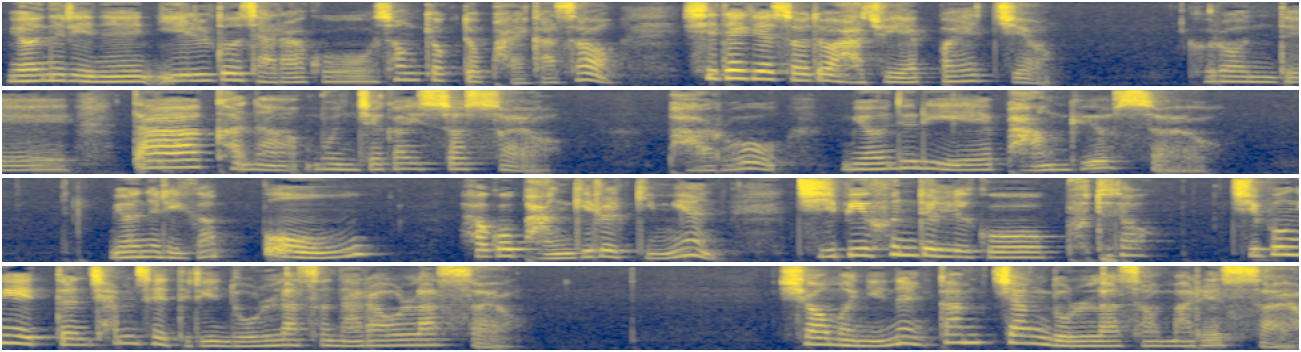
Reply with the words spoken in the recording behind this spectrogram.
며느리는 일도 잘하고 성격도 밝아서 시댁에서도 아주 예뻐했지요. 그런데 딱 하나 문제가 있었어요. 바로 며느리의 방귀였어요. 며느리가 뽕 하고 방귀를 끼면 집이 흔들리고 푸드덕 지붕에 있던 참새들이 놀라서 날아올랐어요. 시어머니는 깜짝 놀라서 말했어요.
